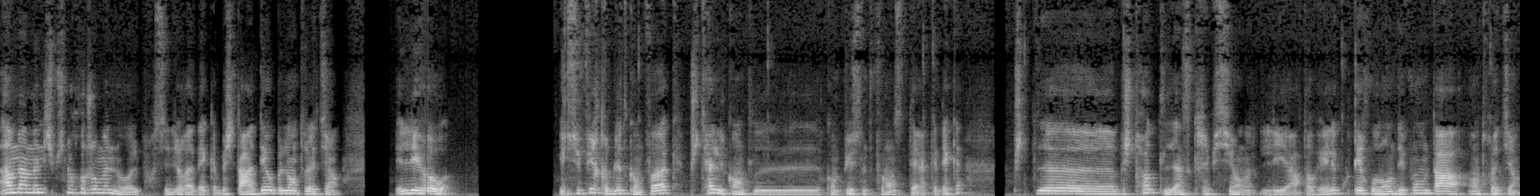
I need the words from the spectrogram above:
اما مانيش باش نخرجوا منه ال procédure هذاك باش تعديو ب l'entretien اللي هو يسوفي قبلتكم fac باش تحل ال compte ال Campus France تاعك هذاك باش باش تحط ال inscription اللي عطاوها لك وتاخذ rendez-vous نتاع entretien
